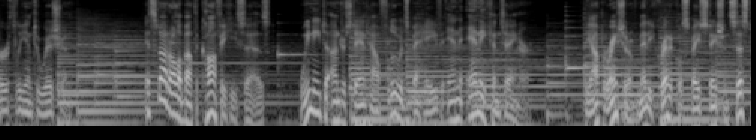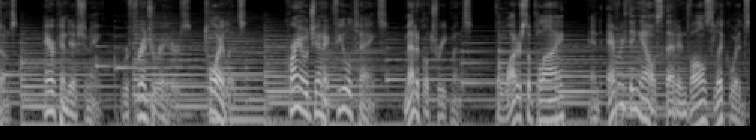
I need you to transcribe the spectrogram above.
earthly intuition. It's not all about the coffee, he says. We need to understand how fluids behave in any container. The operation of many critical space station systems, air conditioning, refrigerators, toilets, cryogenic fuel tanks, medical treatments, the water supply, and everything else that involves liquids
